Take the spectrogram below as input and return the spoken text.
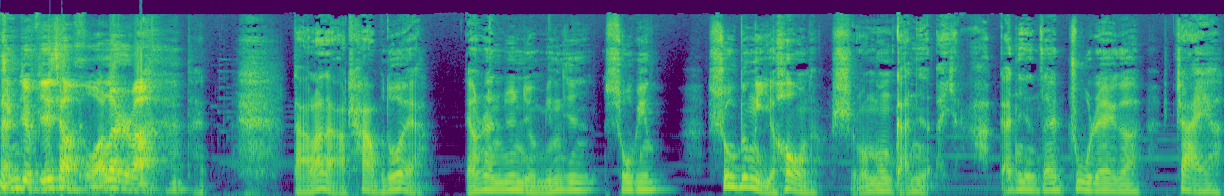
咱就别想活了是吧？打了打差不多呀，梁山军就鸣金收兵。收兵以后呢，史文恭赶紧，哎呀，赶紧再筑这个寨呀，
